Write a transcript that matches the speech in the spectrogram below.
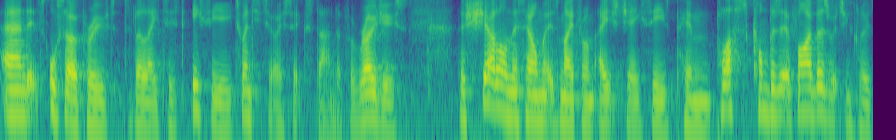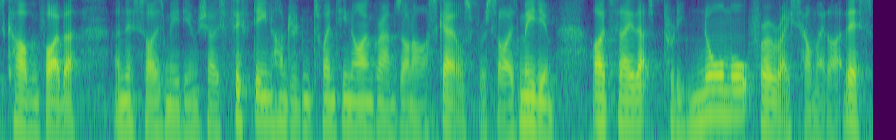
and it's also approved to the latest ECE 2206 standard for road use. The shell on this helmet is made from HJC's PIM Plus composite fibres, which includes carbon fibre, and this size medium shows 1529 grams on our scales for a size medium. I'd say that's pretty normal for a race helmet like this.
